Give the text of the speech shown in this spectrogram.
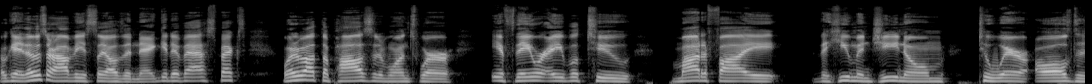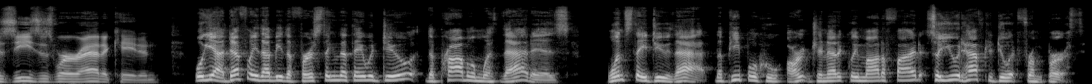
okay, those are obviously all the negative aspects. What about the positive ones where if they were able to modify the human genome to where all diseases were eradicated? Well, yeah, definitely that'd be the first thing that they would do. The problem with that is once they do that, the people who aren't genetically modified, so you would have to do it from birth.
